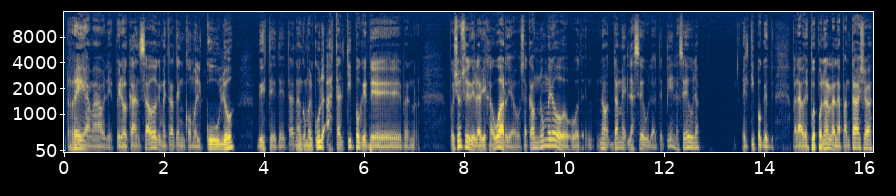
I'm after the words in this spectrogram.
re amable, pero cansado de que me traten como el culo, ¿viste? Te tratan como el culo, hasta el tipo que te... Pues yo soy de la vieja guardia, o sacá un número, o no, dame la cédula, te piden la cédula, el tipo que, para después ponerla en la pantalla,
